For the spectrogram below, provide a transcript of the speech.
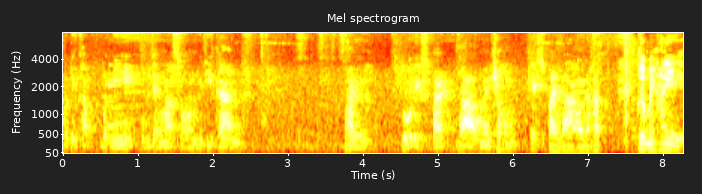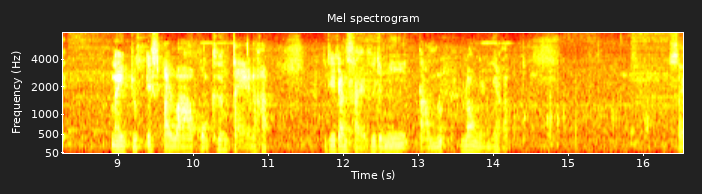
วัสดีครับ วันนี้ผมจะมาสอนวิธีการใส่ตัว expire valve ในช่อง expire valve นะครับ เพื่อไม่ให้ในจุด expire valve ของเครื่องแตกนะครับ วิธีการใส่คือจะมีตามร่องอย่างนี้ครับ ใส่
